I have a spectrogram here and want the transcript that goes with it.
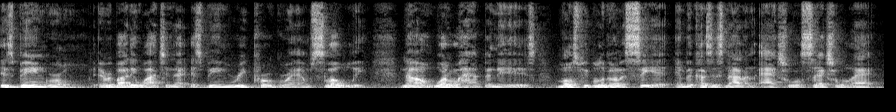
is being groomed. Everybody watching that is being reprogrammed slowly. Now, what will happen is most people are going to see it, and because it's not an actual sexual act,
